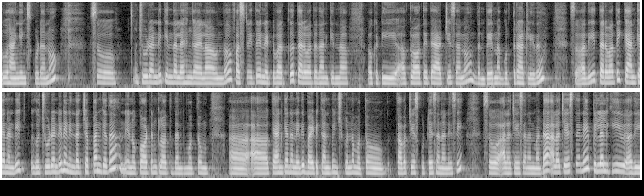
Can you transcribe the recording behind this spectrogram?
టూ హ్యాంగింగ్స్ కూడాను. సో చూడండి కింద లెహంగా ఎలా ఉందో. ఫస్ట్ అయితే నెట్వర్క్ తర్వాత దాని కింద ఒకటి క్లాత్ అయితే యాడ్ చేశాను. దాని పేరు నాకు గుర్తు రావట్లేదు. సో అది తర్వాత ఈ క్యాన్ క్యాన్ అండి. ఇగో చూడండి నేను ఇందాక చెప్పాను కదా నేను కాటన్ క్లాత్ దానికి మొత్తం ఆ, క్యాన్ క్యాన్ అనేది బయటకు కనిపించకుండా మొత్తం కవర్ చేసి కుట్టేశాను అనేసి. సో అలా చేశాను అనమాట అలా చేస్తేనే పిల్లలకి అది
